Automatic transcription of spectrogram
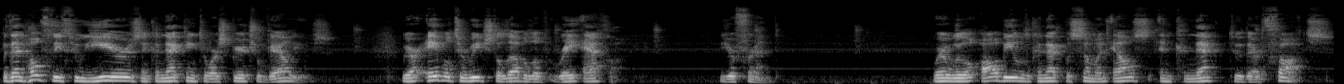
But then hopefully through years and connecting to our spiritual values, we are able to reach the level of Re'echa, your friend, where we'll all be able to connect with someone else and connect to their thoughts,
